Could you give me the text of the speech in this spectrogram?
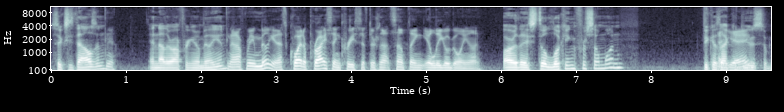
Sixty thousand. Yeah. And now they're offering you a million. Now offering me a million. That's quite a price increase if there's not something illegal going on. Are they still looking for someone? Because At I could Yang? use some.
